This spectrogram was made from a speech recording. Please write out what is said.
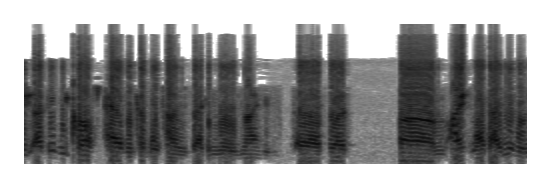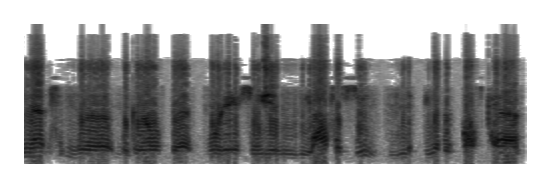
We, I think we crossed paths a couple of times back in the early '90s, uh, but um, I like I never met the the girls that were actually in the Alpha suit. We we never crossed paths,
